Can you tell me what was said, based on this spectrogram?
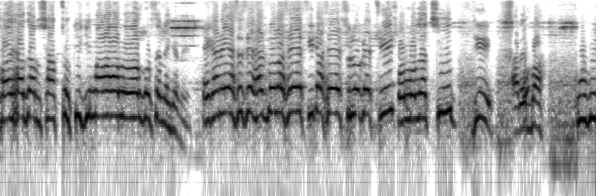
ছয় হাজার সাতশো। কি কি মালামাল ব্যবহার করছেন এখানে? এখানে এর হ্যান্ডবল আছে সিট আছে ষোলো গেট সিট ষোলো যাচ্ছি জি। আরে বাহ। খুবই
